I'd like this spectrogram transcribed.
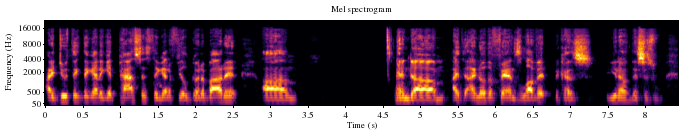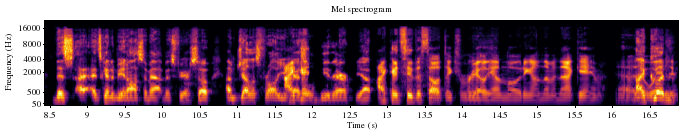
i do think they got to get past this they got to feel good about it um, and um, I, I know the fans love it because you know this is this it's going to be an awesome atmosphere so i'm jealous for all you I guys could- will be there yeah I could see the Celtics really unloading on them in that game. Uh, I could.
